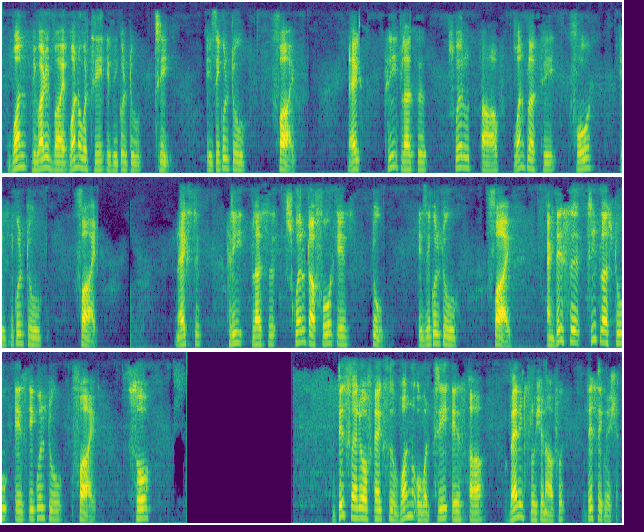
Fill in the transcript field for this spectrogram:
1 divided by 1 over 3 is equal to 3 is equal to 5 next 3 plus uh, square root of 1 plus 3 4 is equal to 5 next 3 plus square root of 4 is 2 is equal to 5 and this uh, 3 plus 2 is equal to 5 so this value of x 1 over 3 is a valid solution of this equation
